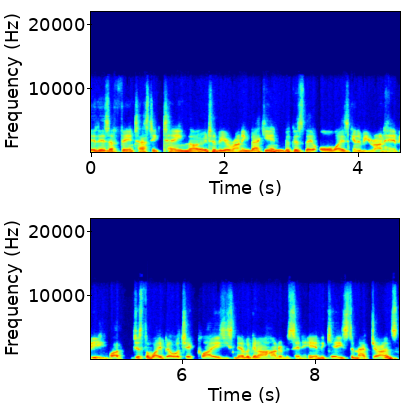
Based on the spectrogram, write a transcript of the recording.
it, is a fantastic team, though, to be a running back in because they're always going to be run heavy. Like just the way Belichick plays, he's never going to 100% hand the keys to Mac Jones.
